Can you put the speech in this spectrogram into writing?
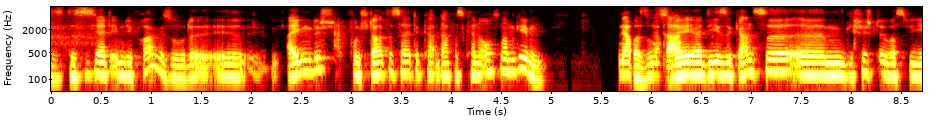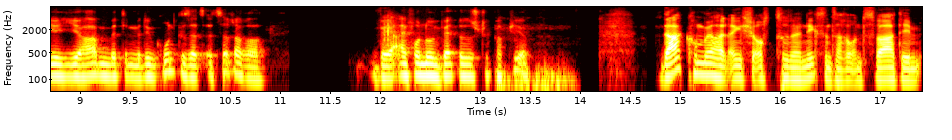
Das das ist ja halt eben die Frage so, äh, eigentlich von Staates-Seite darf es keine Ausnahmen geben. Ja, Weil sonst wäre ja diese ganze, ähm, Geschichte, was wir hier haben mit dem mit dem Grundgesetz et cetera wäre einfach nur 'n wertloses Stück Papier. Da kommen wir halt eigentlich auch zu der nächsten Sache, und zwar dem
